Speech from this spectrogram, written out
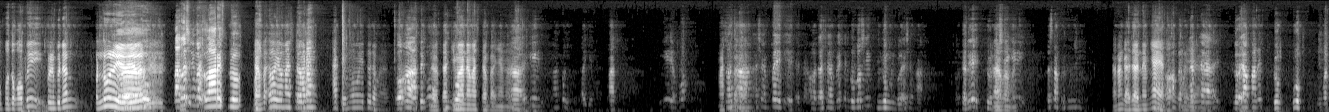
fotokopi print-printan penuh nih ya. ya. Laris nih, Mas. laris bro dampak oh ya mas kemarin adikmu itu dong mas Oh, ah, adekku. daftar gimana mas dampaknya mas Nah, iki anu lagi, Mas. Iki apa? mas mbak Caca SMP iki. Oh, ada SMP sing lulus sih bingung golek SMA. Jadi donasi Kenapa, Mas? iki wis ra berfungsi. karena nggak ada name-nya ya Oh, enggak Oh, ada iya. Lho ya apa nih? Belum buh. Mumet.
